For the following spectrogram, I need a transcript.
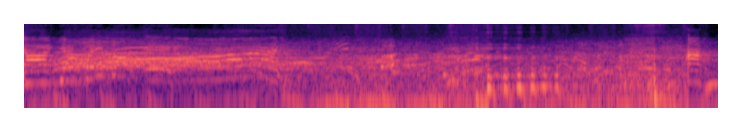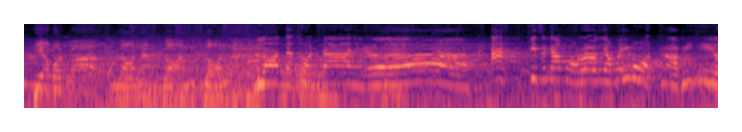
ยังยังไม่หมดเอกอะพี่เขาบ่นว่าร้อนอะ ร้อนร้อน ร้อนแต่ทนได้เอออะ กิจกรรมของเรายังไม่หมดค่ะพี่คิว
